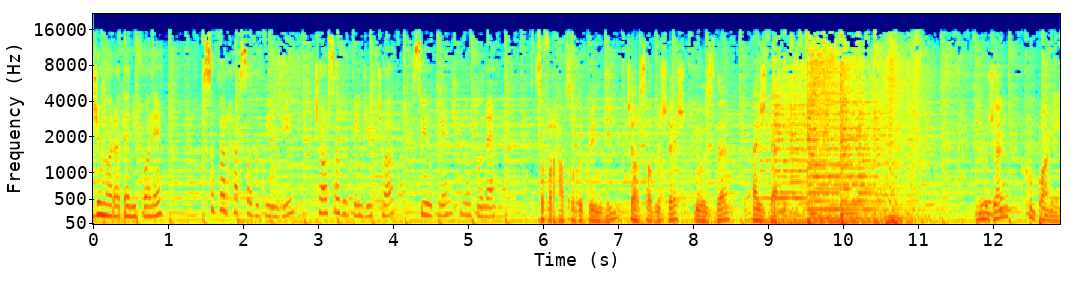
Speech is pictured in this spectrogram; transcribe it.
جمهورا تليفونه 0750 454 35 نوتونه 0750 406 19 18 نوژن کمپانی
